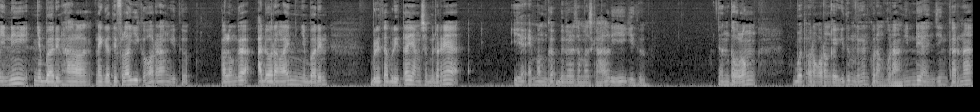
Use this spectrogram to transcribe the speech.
ini nyebarin hal negatif lagi ke orang gitu. Kalau nggak ada orang lain yang nyebarin berita-berita yang sebenarnya ya emang nggak benar sama sekali gitu. Dan tolong buat orang-orang kayak gitu mendingan kurang-kurangin deh anjing. Karena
